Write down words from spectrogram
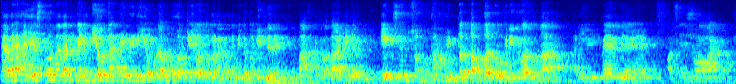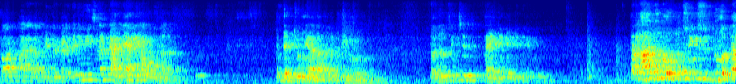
त्यामध्ये हायएस्ट स्कोर त्याचा ट्वेंटी होता. ते त्यांनी एवढं बोर केलं होतं मला. म्हणजे मी तर बघितलं नाही बास्केट माझा आर्टिकल एकशे चौदा मिनिटं तब्बल तो क्रीजवर होता. आणि वेल असे शॉट शॉट मारायला फिल्डरकडे त्यांनी वीस रन काढले आणि आउट झाला. डच्चू मिळाला त्याला टीम म्हणून नवजोत नाईन्टीन एटी थ्री तर हा जो नवजोत सिंग सिद्धू होता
